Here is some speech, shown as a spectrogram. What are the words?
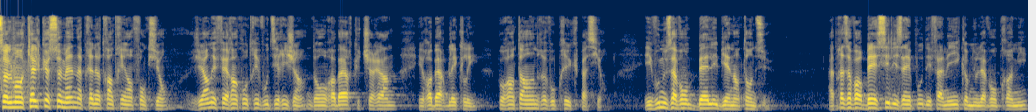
Seulement quelques semaines après notre entrée en fonction, j'ai en effet rencontré vos dirigeants, dont Robert Kucheran et Robert Blakely, pour entendre vos préoccupations. Et vous nous avons bel et bien entendus. Après avoir baissé les impôts des familles comme nous l'avons promis,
